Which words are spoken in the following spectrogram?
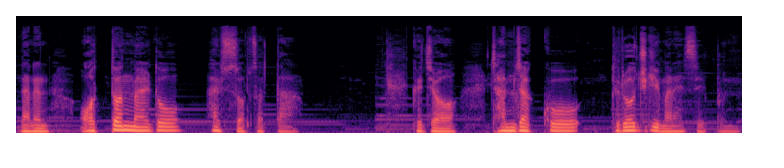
나는 어떤 말도 할 수 없었다. 그저 잠자코 들어주기만 했을 뿐.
